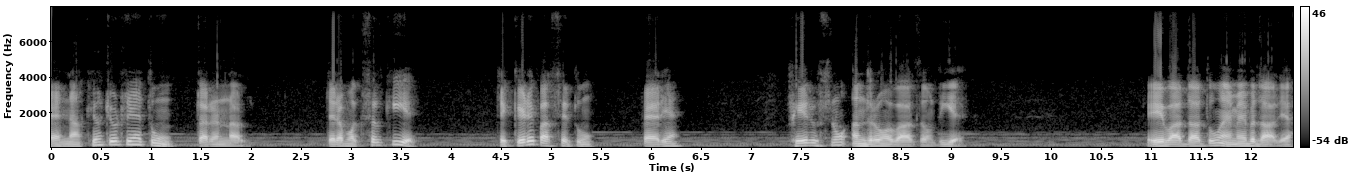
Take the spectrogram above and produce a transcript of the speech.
ਐਨਾ ਕਿਉਂ ਚੁੱਟ ਰਿਹਾ ਤੂੰ ਤਰਨ ਨਾਲ? ਤੇਰਾ ਮਕਸਦ ਕੀ ਹੈ? ਤੇ ਕਿਹੜੇ ਪਾਸੇ ਤੂੰ ਪੈ ਰਿਹਾ ਫਿਰ ਉਸ ਨੂੰ ਅੰਦਰੋਂ ਆਵਾਜ਼ ਆਉਂਦੀ ਹੈ, ਇਹ ਵਾਦਾ ਤੂੰ ਐਵੇਂ ਵਧਾ ਲਿਆ।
